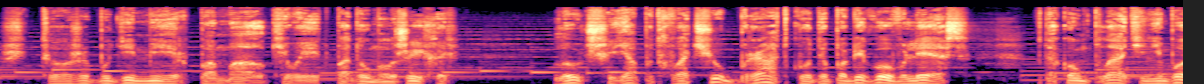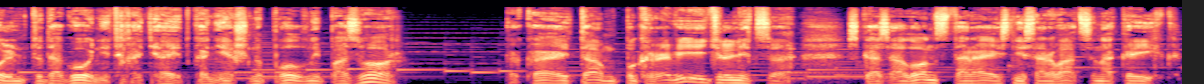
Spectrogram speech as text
«Что же Будимир помалкивает?» — подумал Жихарь. «Лучше я подхвачу братку да побегу в лес». В таком платье не больно-то догонит, хотя это, конечно, полный позор. «Какая там покровительница!» — сказал он, стараясь не сорваться на крик.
